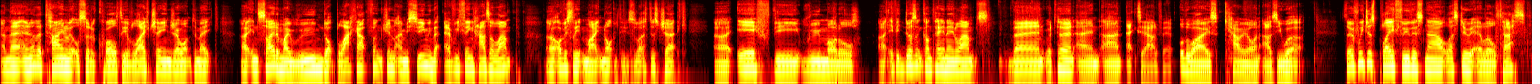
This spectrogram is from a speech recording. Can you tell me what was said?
And then another tiny little sort of quality of life change I want to make. uh, inside of my room.blackout function, I'm assuming that everything has a lamp. Uh, obviously, it might not do. So let's just check uh, if the room model, uh, if it doesn't contain any lamps, then return end and exit out of it. Otherwise, carry on as you were. So if we just play through this now, let's do it a little test.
